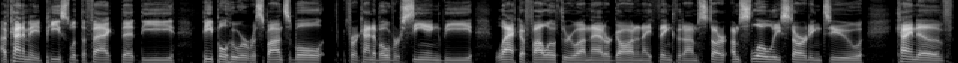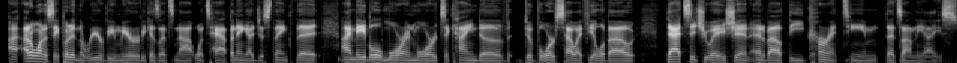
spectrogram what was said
I've kind of made peace with the fact that the people who are responsible for kind of overseeing the lack of follow through on that are gone. And I think that I'm start I'm slowly starting to kind of I, don't want to say put it in the rearview mirror because that's not what's happening. I just think that I'm able more and more to kind of divorce how I feel about that situation and about the current team that's on the ice.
